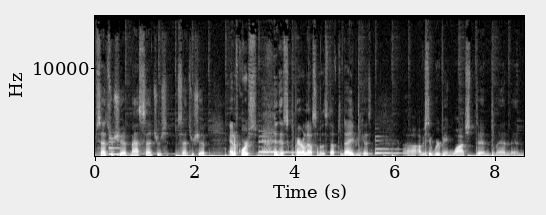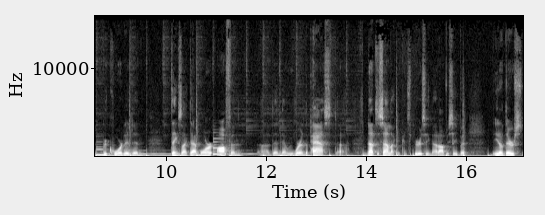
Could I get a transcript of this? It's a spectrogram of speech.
censorship, mass censorship, and of course, this parallels some of the stuff today because uh, obviously we're being watched and, and, and, recorded and things like that more often uh, than, than we were in the past. Uh, not to sound like a conspiracy, not obviously, but you know, there's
